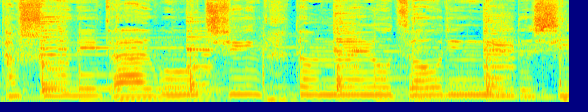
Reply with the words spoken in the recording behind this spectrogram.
他说你太无情，他没有走进你的心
